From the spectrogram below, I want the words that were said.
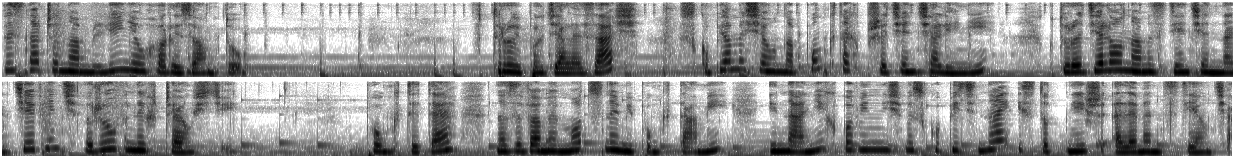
wyznacza nam linię horyzontu. W trójpodziale zaś skupiamy się na punktach przecięcia linii, które dzielą nam zdjęcie na 9 równych części. Punkty te nazywamy mocnymi punktami i na nich powinniśmy skupić najistotniejszy element zdjęcia.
